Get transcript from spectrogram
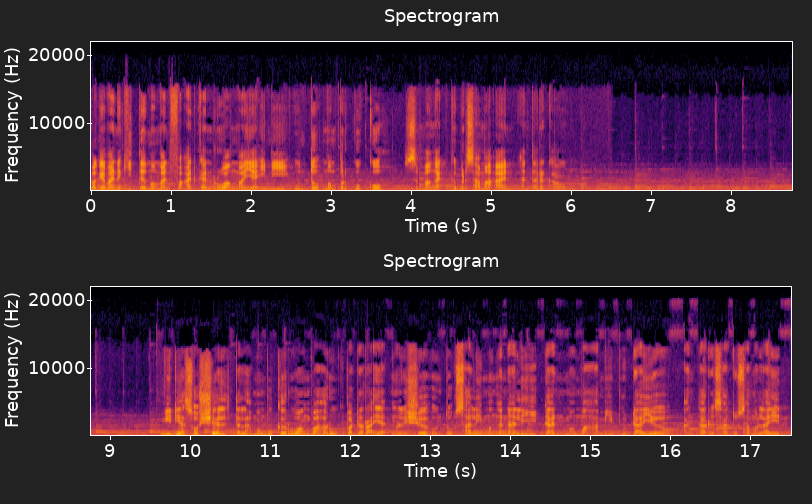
Bagaimana kita memanfaatkan ruang maya ini untuk memperkukuh semangat kebersamaan antara kaum? Media sosial telah membuka ruang baharu kepada rakyat Malaysia untuk saling mengenali dan memahami budaya antara satu sama lain.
